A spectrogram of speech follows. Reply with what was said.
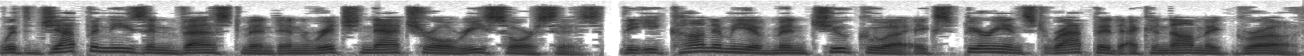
With Japanese investment and rich natural resources, the economy of Manchukuo experienced rapid economic growth.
